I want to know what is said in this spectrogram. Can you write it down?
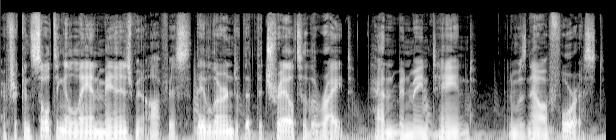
After consulting a land management office, they learned that the trail to the right hadn't been maintained and was now a forest.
